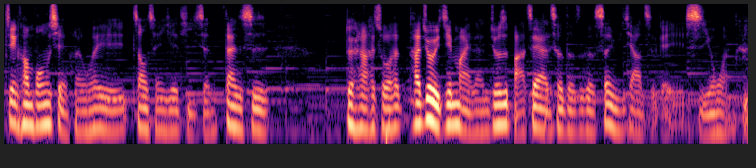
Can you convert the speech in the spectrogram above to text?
健康风险可能会造成一些提升，但是对他来说，他就已经买了，就是把这台车的这个剩余价值给使用完毕。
